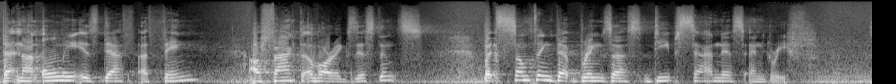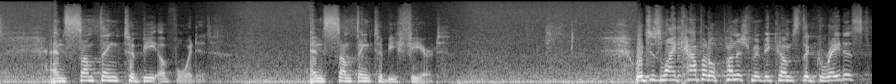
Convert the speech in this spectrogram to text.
that not only is death a thing, a fact of our existence, but something that brings us deep sadness and grief, and something to be avoided, and something to be feared. Which is why capital punishment becomes the greatest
